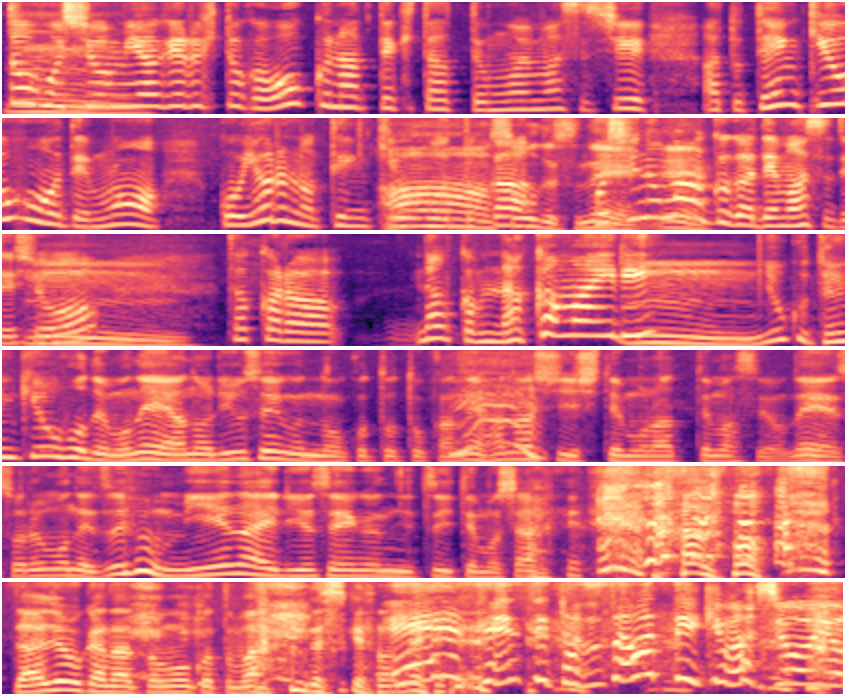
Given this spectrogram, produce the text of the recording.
と星を見上げる人が多くなってきたって思いますし、あと天気予報でもこう夜の天気予報とか、ね、星のマークが出ますでしょ？ええ、だからなんか仲間入り、うん、よく天気予報でもねあの流星群のこととかね、うん、話してもらってますよね。それもねずいぶん見えない流星群についてもしゃべあの大丈夫かなと思うこともあるんですけどね、えー、先生携わっていきましょうよ。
